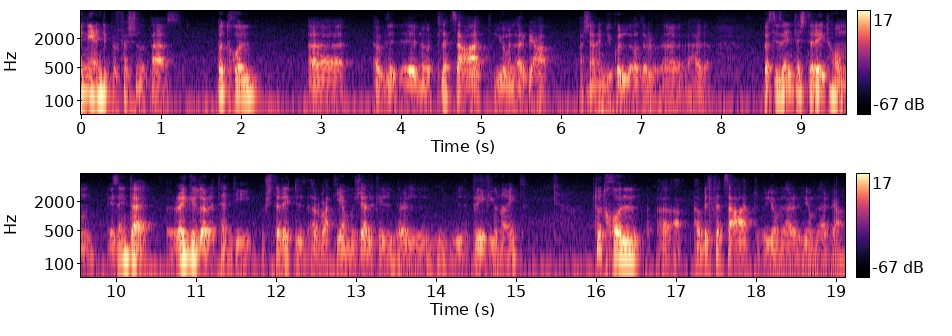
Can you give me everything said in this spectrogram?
إني عندي professional pass بدخل آه قبل إنه ثلاث ساعات يوم الأربعاء عشان عندي كل other آه هذا. بس إذا أنت اشتريتهم إذا أنت regular attendee واشتريت الأربع أيام وجالك ال preview night تدخل آه، قبل ثلاث ساعات يوم يوم الأربعاء.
